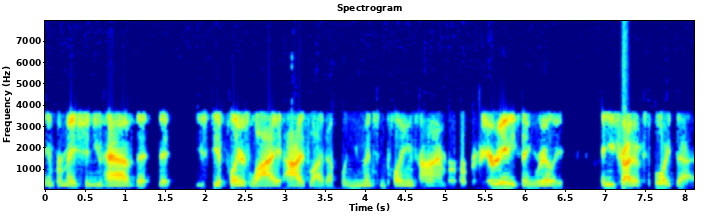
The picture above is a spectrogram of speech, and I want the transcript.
information you have that, that you see a player's lie, eyes light up when you mention playing time or, or, or anything really, and you try to exploit that.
